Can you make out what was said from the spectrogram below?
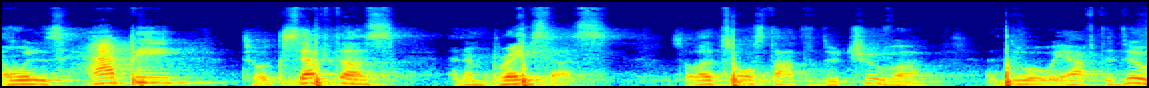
and is happy to accept us and embrace us. So let's all start to do tshuva and do what we have to do,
